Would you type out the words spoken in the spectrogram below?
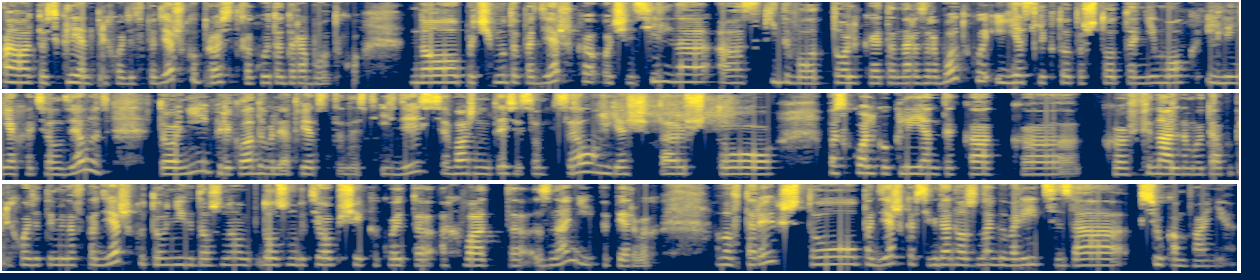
то есть клиент приходит в поддержку, просит какую-то доработку, но почему-то поддержка очень сильно а, скидывала только это на разработку, и если кто-то что-то не мог или не хотел делать, то они перекладывали ответственность. И здесь важным тезисом в целом я считаю, что поскольку клиенты как а, к финальному этапу приходят именно в поддержку, то у них должно, должен быть общий какой-то охват э, знаний, во-первых. А во-вторых, что поддержка всегда должна говорить за всю компанию.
